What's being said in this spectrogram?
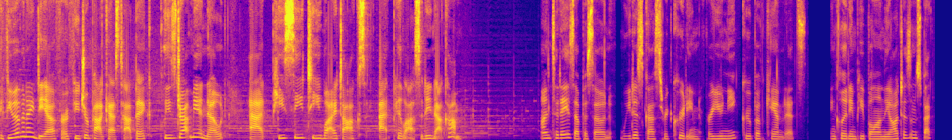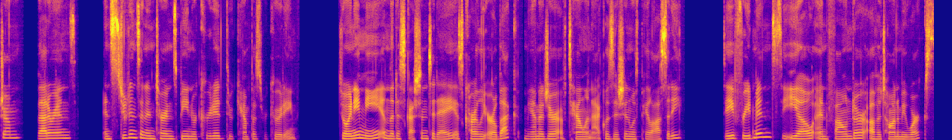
If you have an idea for a future podcast topic, please drop me a note at pctytalks at paylocity.com. On today's episode, we discuss recruiting for a unique group of candidates, including people on the autism spectrum, veterans, and students and interns being recruited through campus recruiting. Joining me in the discussion today is Carly Erlbeck, Manager of Talent Acquisition with Paylocity, Dave Friedman, CEO and founder of Autonomy Works,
